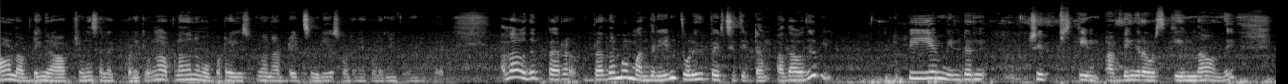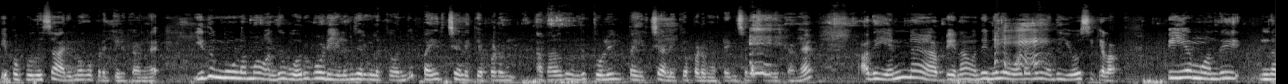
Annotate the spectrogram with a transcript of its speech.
ஆல் அப்படிங்கிற ஆப்ஷனை செலக்ட் பண்ணிக்கோங்க. அப்படின்னா தான் நம்ம போடுற யூஸ்ஃபுல்லான அப்டேட்ஸ் வீடியோஸ் உடனே உடனே கொண்டு அதாவது பிர பிரதம மந்திரியின் தொழிற்பயிற்சி திட்டம் அதாவது பிஎம் ஷிப் ஸ்கீம் அப்படிங்கிற ஒரு ஸ்கீம் தான் வந்து இப்போ புதுசாக அறிமுகப்படுத்தியிருக்காங்க. இது மூலமாக வந்து ஒரு கோடி இளைஞர்களுக்கு வந்து பயிற்சி அளிக்கப்படும் அதாவது வந்து தொழில் பயிற்சி அளிக்கப்படும் அப்படின்னு சொல்லி சொல்லியிருக்காங்க. அது என்ன அப்படின்னா வந்து நீங்கள் உடனே வந்து யோசிக்கலாம். பிஎம் வந்து இந்த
